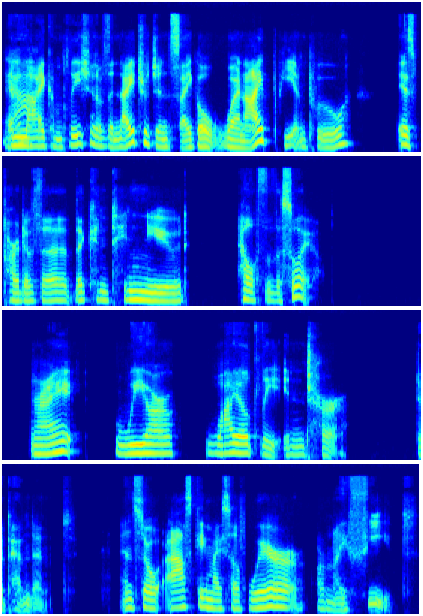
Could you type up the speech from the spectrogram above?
Yeah. And my completion of the nitrogen cycle when I pee and poo is part of the, the continued health of the soil. Right. We are wildly interdependent. And so asking myself, where are my feet,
